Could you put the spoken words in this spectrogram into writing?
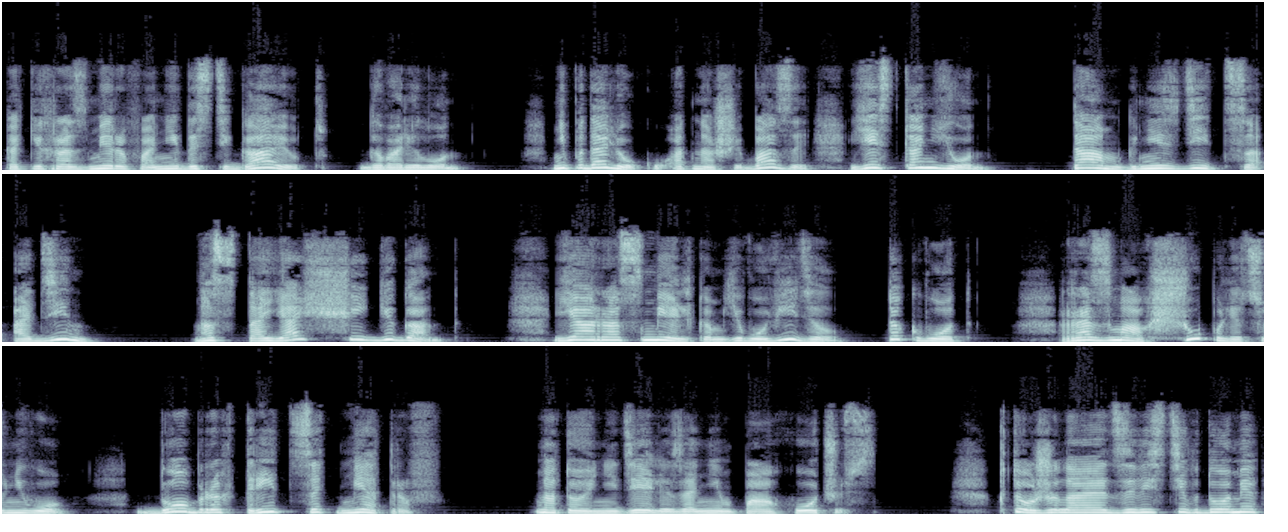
каких размеров они достигают», — говорил он. «Неподалеку от нашей базы есть каньон. Там гнездится один настоящий гигант. Я раз мельком его видел, так вот, размах щупалец у него добрых тридцать метров. На той неделе за ним поохочусь. Кто желает завести в доме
